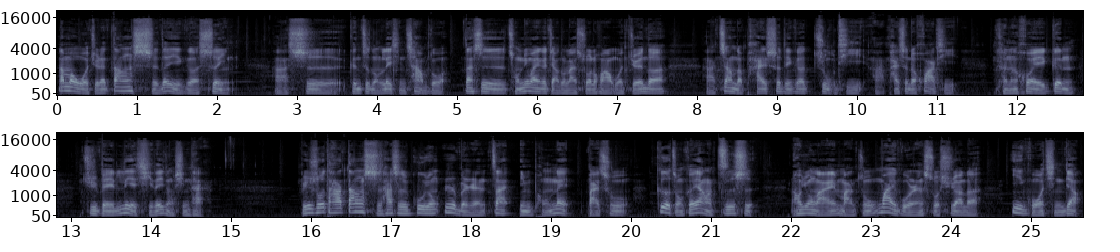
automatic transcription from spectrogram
那么我觉得当时的一个摄影啊，是跟这种类型差不多。但是从另外一个角度来说的话，我觉得啊，这样的拍摄的一个主题啊，拍摄的话题可能会更具备猎奇的一种心态。比如说，他当时他是雇佣日本人在影棚内摆出各种各样的姿势，然后用来满足外国人所需要的异国情调，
